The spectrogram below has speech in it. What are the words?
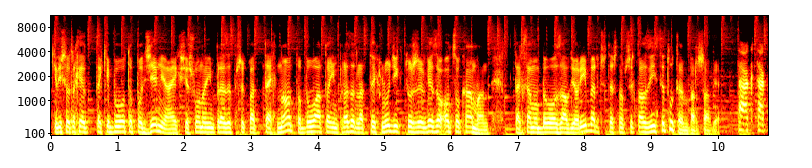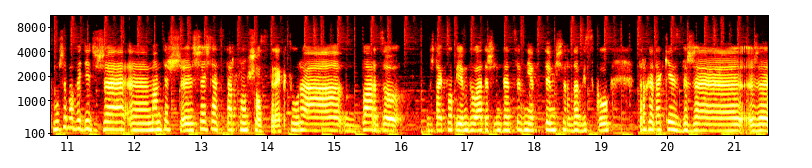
Kiedyś to takie, takie było to podziemie, a jak się szło na imprezę, przykład techno, to była to impreza dla tych ludzi, którzy wiedzą o co kaman. Tak samo było z Audio River, czy też na przykład z Instytutem w Warszawie. Tak, tak. Muszę powiedzieć, że mam też 6 lat starszą siostrę, która bardzo że tak powiem, była też intensywnie w tym środowisku. Trochę tak jest, że, że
